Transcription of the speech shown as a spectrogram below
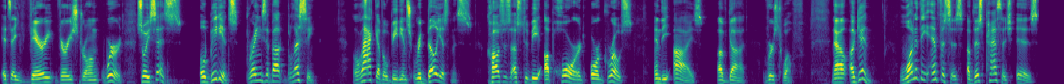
It's a very, very strong word. So he says, obedience brings about blessing. Lack of obedience, rebelliousness, causes us to be abhorred or gross in the eyes of God. Verse 12. Now, again, one of the emphasis of this passage is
